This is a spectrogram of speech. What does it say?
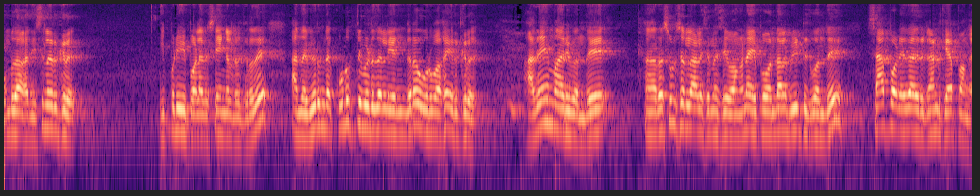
ஒன்பதாவது ஹதீஸில் இருக்குது. இப்படி பல விஷயங்கள் இருக்கிறது அந்த விருந்தை கொடுத்து விடுதல் என்கிற ஒரு வகை இருக்குது. அதே மாதிரி வந்து ரசூல் செல்லாலிஸ் என்ன செய்வாங்கன்னா இப்போ வந்தாலும் வீட்டுக்கு வந்து சாப்பாடு ஏதாவது இருக்கான்னு கேட்பாங்க.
